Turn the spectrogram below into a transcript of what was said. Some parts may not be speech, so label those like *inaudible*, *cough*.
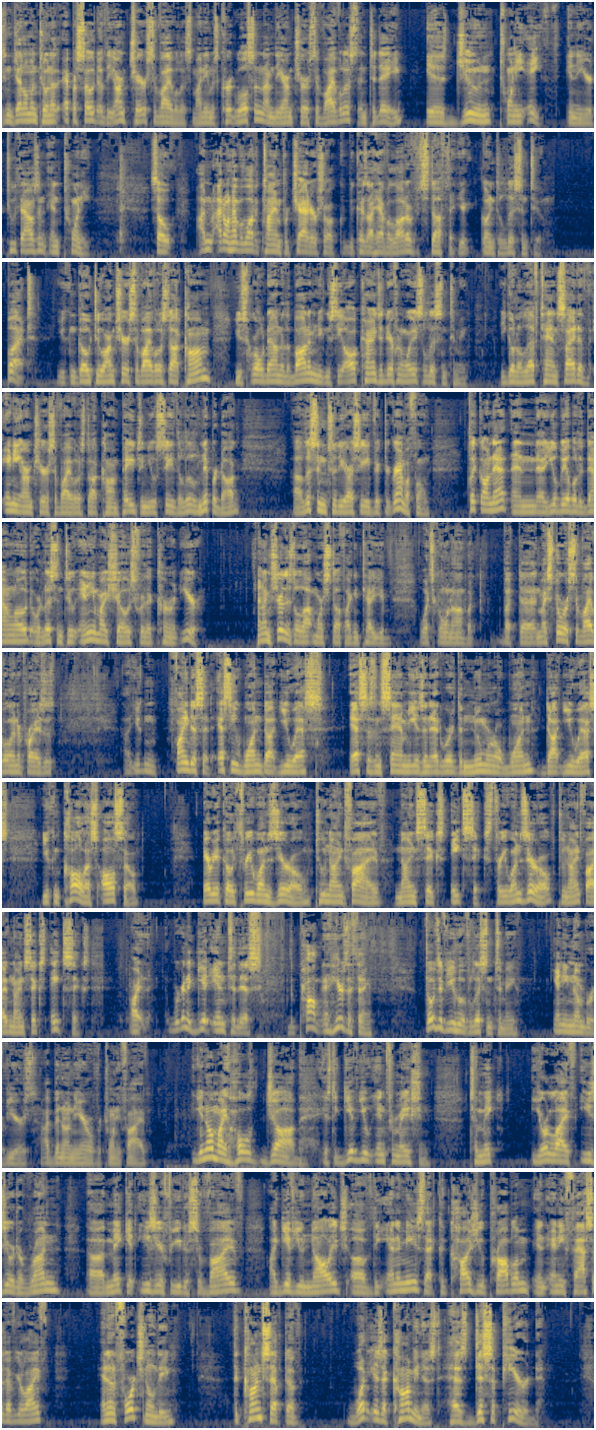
Ladies and gentlemen, to another episode of the Armchair Survivalist. My name is Kurt Wilson. I'm the Armchair Survivalist, and today is June 28th in the year 2020. So I'm, I do not have a lot of time for chatter, so because I have a lot of stuff that you're going to listen to. But you can go to armchairsurvivalist.com. You scroll down to the bottom, you can see all kinds of different ways to listen to me. You go to left hand side of any armchairsurvivalist.com page, and you'll see the little nipper dog uh, listen to the RCA Victor gramophone. Click on that, and uh, you'll be able to download or listen to any of my shows for the current year. And I'm sure there's a lot more stuff I can tell you what's going on, but but uh, in my store, Survival Enterprises, uh, you can find us at se1.us. S is in Sam, E is in Edward, the numeral one.us. You can call us also. Area code 310-295-9686. 310-295-9686. All right, we're going to get into this. The problem, and here's the thing: those of you who have listened to me any number of years, I've been on the air over 25. You know, my whole job is to give you information to make your life easier to run, uh, make it easier for you to survive. I give you knowledge of the enemies that could cause you problem in any facet of your life. And unfortunately, the concept of what is a communist has disappeared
